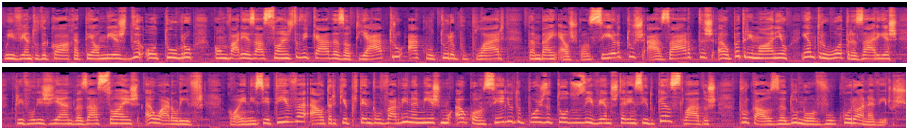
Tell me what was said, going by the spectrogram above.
O evento decorre até ao mês de outubro, com várias ações dedicadas ao teatro, à cultura popular, também aos concertos, às artes, ao património, entre outras áreas, privilegiando as ações ao ar livre. Com a iniciativa, a autarquia pretende levar dinamismo ao Conselho depois de todos os eventos terem sido cancelados por causa do novo coronavírus coronavírus.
